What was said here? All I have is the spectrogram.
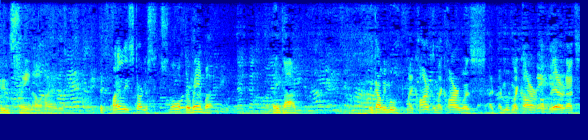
insane how high it is. It's finally starting to slow up the rain, but thank God. Thank God we moved my car because my car was, I, I moved my car up there. That's,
